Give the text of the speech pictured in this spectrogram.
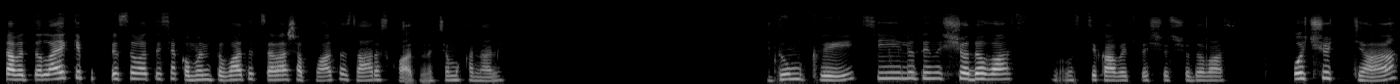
ставити лайки, підписуватися, коментувати. Це ваша плата за розклад на цьому каналі. Думки цієї людини щодо вас. Нас цікавить те, що щодо вас. Почуття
